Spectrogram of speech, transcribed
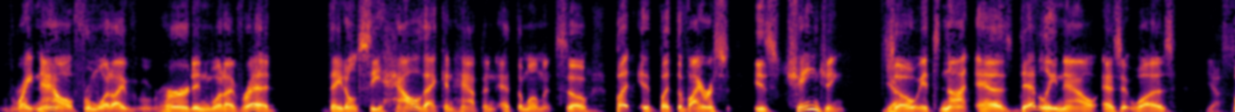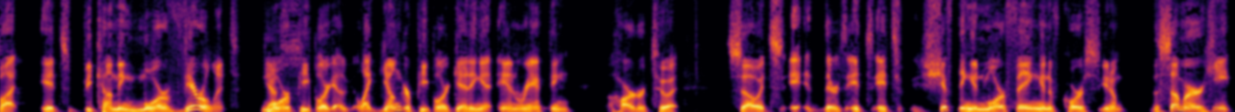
right now from what i've heard and what i've read they don't see how that can happen at the moment so mm. but but the virus is changing yeah. so it's not as deadly now as it was yes but it's becoming more virulent yes. more people are like younger people are getting it and reacting harder to it so it's it, there's it's it's shifting and morphing and of course you know the summer heat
